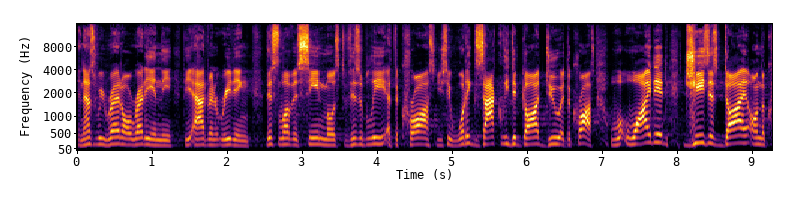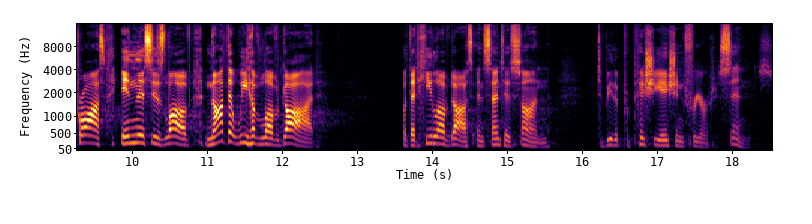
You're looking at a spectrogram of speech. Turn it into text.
And as we read already in the, the Advent reading, this love is seen most visibly at the cross. You say, what exactly did God do at the cross? Why did Jesus die on the cross? In this is love. Not that we have loved God, but that He loved us and sent His Son to be the propitiation for your sins.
